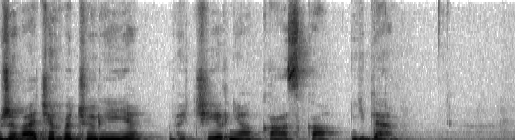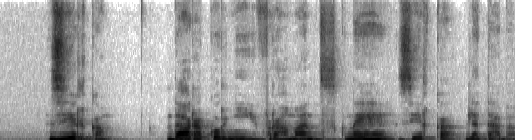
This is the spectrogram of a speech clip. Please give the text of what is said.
Вже вечір вечоріє, вечірня казка йде. Зірка. Дара Корній. Фрагмент з книги Зірка для тебе.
